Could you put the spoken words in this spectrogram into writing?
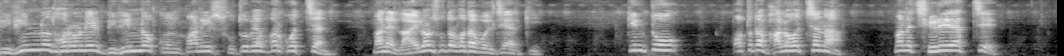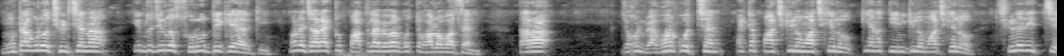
বিভিন্ন ধরনের বিভিন্ন কোম্পানির সুতো ব্যবহার করছেন। মানে লাইলন সুতোর কথা বলছে আর কি। কিন্তু অতটা ভালো হচ্ছে না। মানে ছিঁড়ে যাচ্ছে। মোটাগুলো ছিঁড়ছে না। কিন্তু যেগুলো শুরুর দিকে আর কি। মানে যারা একটু পাতলা ব্যবহার করতে ভালোবাসেন, তারা যখন ব্যবহার করছেন, একটা পাঁচ কিলো মাছ খেলো, কি একটা তিন কিলো মাছ খেলো, ছিঁড়ে দিচ্ছে।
